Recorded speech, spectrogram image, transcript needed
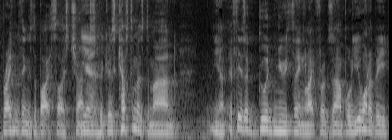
breaking things to bite-sized chunks yeah. because customers demand. You know, if there's a good new thing, like for example, you want to be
